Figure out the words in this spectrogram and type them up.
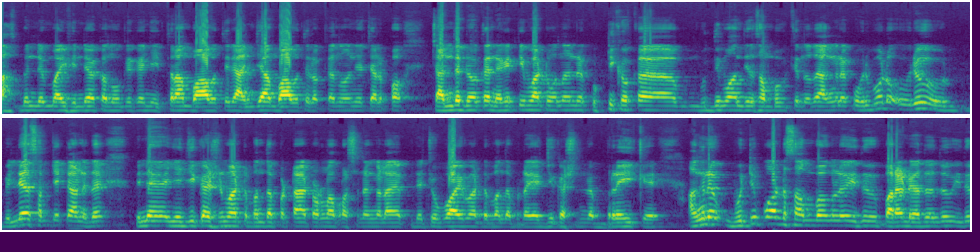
ഹസ്ബൻഡും വൈഫിന്റെ ഒക്കെ നോക്കിക്കഴിഞ്ഞാൽ ഇത്രാം ഭാവത്തിൽ അഞ്ചാം ഭാവത്തിലൊക്കെ എന്ന് പറഞ്ഞാൽ ചിലപ്പോൾ ചന്ദ്രനൊക്കെ നെഗറ്റീവായിട്ട് വന്നാൽ കുട്ടിക്കൊക്കെ ബുദ്ധിമാന്ദ്യം സംഭവിക്കുന്നത് അങ്ങനെയൊക്കെ ഒരുപാട് ഒരു വലിയ സബ്ജക്റ്റാണിത്. പിന്നെ എഡ്യൂക്കേഷനുമായിട്ട് ബന്ധപ്പെട്ടായിട്ടുള്ള പ്രശ്നങ്ങൾ പിന്നെ ചൊവ്വായുമായിട്ട് ബന്ധപ്പെട്ട എഡ്യൂക്കേഷന്റെ ബ്രേക്ക് അങ്ങനെ ഒരുപാട് സംഭവങ്ങൾ ഇത് പറയേണ്ടത് അതായത് ഇത്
